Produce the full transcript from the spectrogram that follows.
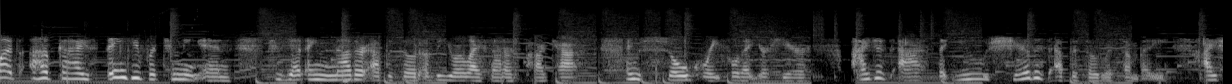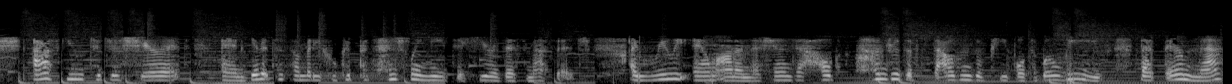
What's up, guys? Thank you for tuning in to yet another episode of the Your Life Matters podcast. I'm so grateful that you're here. I just ask that you share this episode with somebody. I sh- ask you to just share it and give it to somebody who could potentially need to hear this message. I really am on a mission to help hundreds of thousands of people to believe that their mess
